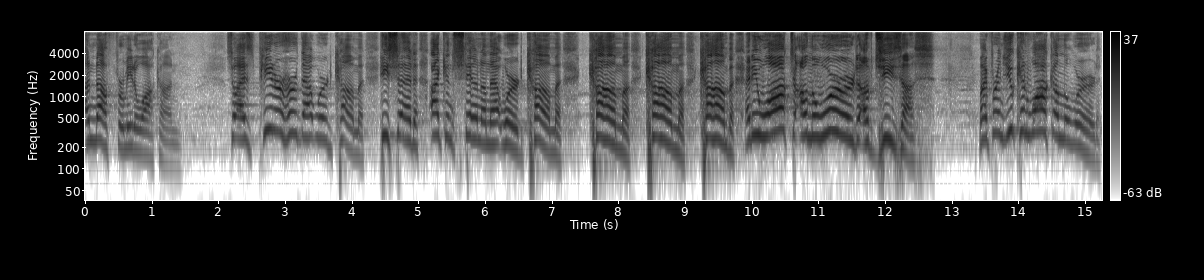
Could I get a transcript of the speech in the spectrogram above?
enough for me to walk on. So as Peter heard that word come, he said, I can stand on that word, come, come, come, come. And he walked on the word of Jesus. My friends, you can walk on the Word.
